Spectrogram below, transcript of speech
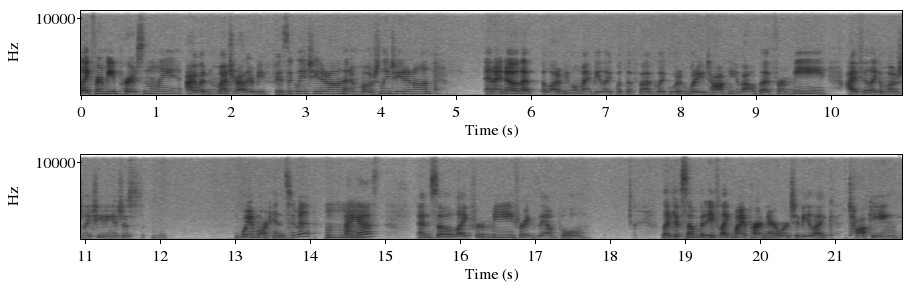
like for me personally, I would much rather be physically cheated on than emotionally cheated on. And I know that a lot of people might be like, "What the fuck? Like, what what are you talking about?" But for me, I feel like emotionally cheating is just w- way more intimate, I Mhm. guess. And so, like for me, for example, like if somebody, if like my partner were to be like talking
